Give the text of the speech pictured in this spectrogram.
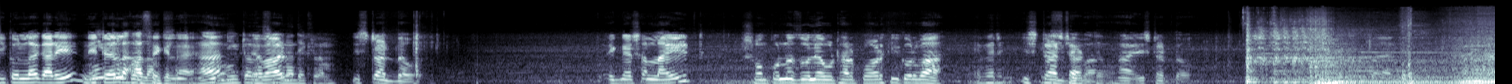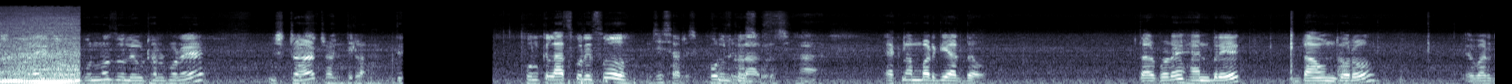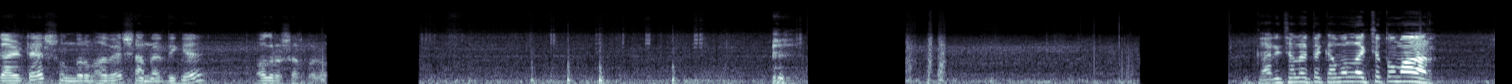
কি করলা গাড়ি? নিউট্রাল আছে কিনা? হ্যাঁ? এবার দেখলাম। স্টার্ট দাও। ইগনিশন লাইট সম্পূর্ণ জ্বলে ওঠার পর কি করবা? এবার স্টার্ট দিবা। হ্যাঁ স্টার্ট দাও। সম্পূর্ণ জ্বলে ওঠার পরে স্টার্ট দিলাম। ফুল ক্লাস করেছ? জি স্যার ফুল ক্লাস হ্যাঁ। এক নাম্বার গিয়ার দাও। তারপরে হ্যান্ড ব্রেক ডাউন করো। এবার গাড়িটা সুন্দরভাবে সামনের দিকে অগ্রসর করো। গাড়ি চালাতে কেমন লাগছে তোমার?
